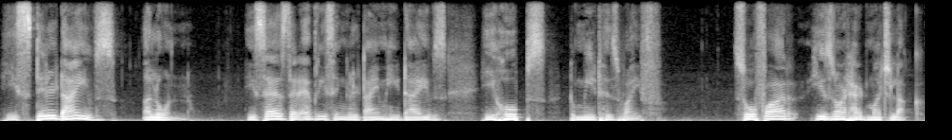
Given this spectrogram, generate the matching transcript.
he still dives alone. He says that every single time he dives, he hopes to meet his wife. So far, he's not had much luck.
